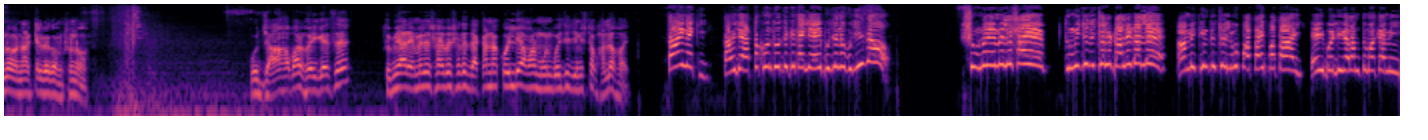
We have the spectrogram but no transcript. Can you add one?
শোনো নারকেল বেগম শোনো ও যা হবার হয়ে গেছে তুমি আর এমএলএ সাহেবের সাথে দেখা না করলে আমার মন বলছে জিনিসটা ভালো হয় তাই নাকি তাহলে এতক্ষণ তোদেরকে তাহলে এই বুঝানো বুঝিয়ে দাও শুনো এমএলএ সাহেব তুমি যদি চলো ডালে ডালে আমি কিন্তু চলবো পাতায় পাতায় এই বলি গেলাম তোমাকে আমি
